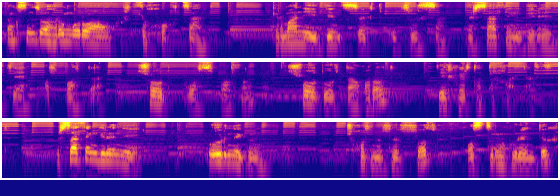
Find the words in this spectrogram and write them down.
1923 он хүртэлх хугацаанд Германы эдийн засагт үзүүлсэн Версалийн гэрээтэй холбоотой шууд бус болон шууд үр дагаврууд дээрхээр тодорхойлогдсон. Версалийн гэрээний өөр нэгэн чухал нөлөөлөл бол улс төрийн хүрээнд дэх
